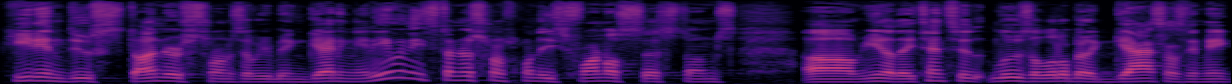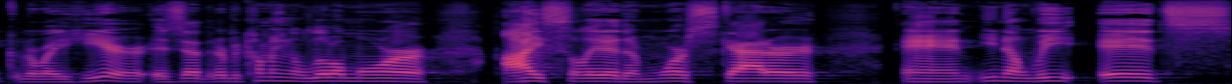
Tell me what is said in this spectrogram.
heat-induced thunderstorms that we've been getting. And even these thunderstorms from these frontal systems, um, you know, they tend to lose a little bit of gas as they make their way here, is that they're becoming a little more isolated, they're more scattered. And, you know, we, it's,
